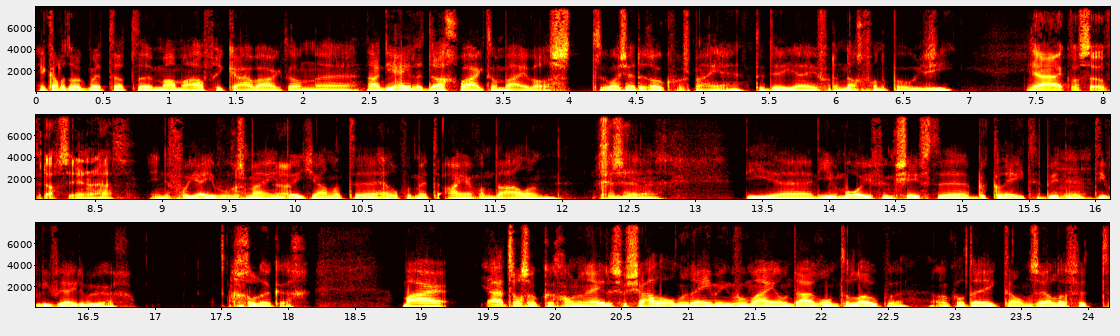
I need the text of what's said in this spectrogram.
Ik had het ook met dat eh, Mama Afrika, waar ik dan... eh, nou, die hele dag waar ik dan bij was. Toen was jij er ook volgens mij, hè? Toen deed jij voor de Nacht van de Poëzie. Ja, ik was overdag inderdaad. In de foyer volgens mij. Een Ja. beetje aan het eh, helpen met Arjan van Dalen. Gezellig. Die, die, die een mooie functie heeft bekleed binnen Mhm. Tivoli Vredenburg. Gelukkig. Maar ja, het was ook gewoon een hele sociale onderneming voor mij om daar rond te lopen. Ook al deed ik dan zelf het...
